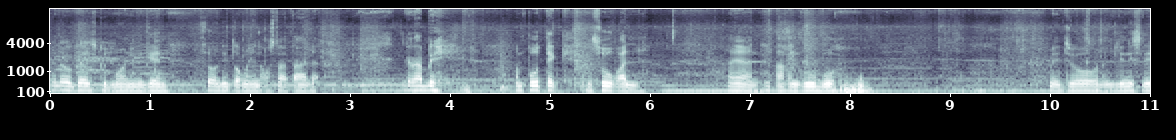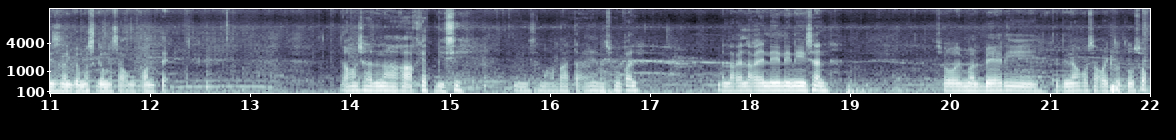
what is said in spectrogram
Hello guys, good morning again. So dito ngayon ako sa Tatala. Grabe, ang putik, ang sukal. Ayan, aking kubo. Medyo naglinis-linis, naggamas-gamas akong konti. Hindi ako masyado nakakaakyat, busy. Busy sa mga bata, ayan, sukal. Malaki-laki yung lilinisan. So yung mulberry, titignan ko sa ako itutusok.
